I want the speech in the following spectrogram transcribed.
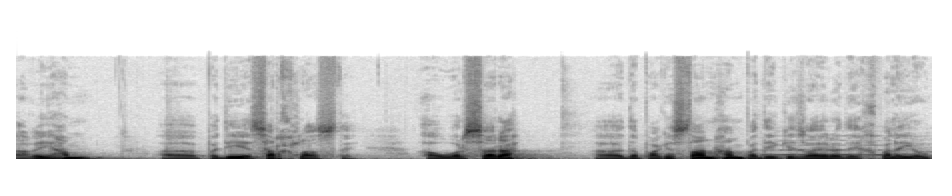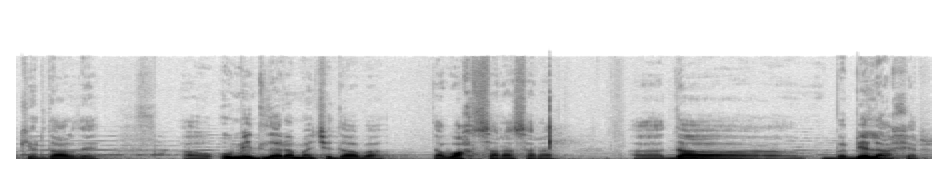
هغوی هم په دې سر خلاص دی او ورسره د پاکستان هم په دې کې ظاهره دی خپل یو کردار دی او امید لرم چې دا به د وخت سره سره دا به بل اخر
